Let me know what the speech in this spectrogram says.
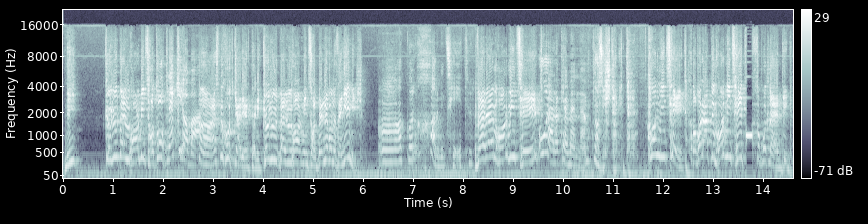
Mi? Körülbelül 36-ot? Ne kiabál! Á, ezt meg hogy kell érteni? Körülbelül 36, benne van az enyém is? Uh, akkor 37. Velem 37? Órára kell mennem. Az Isten itt. 37! A barátnőm 37 szopott le eddig.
